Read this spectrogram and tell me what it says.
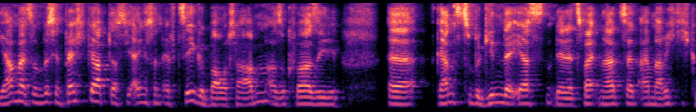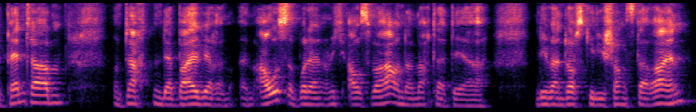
Die haben halt so ein bisschen Pech gehabt, dass sie eigentlich so ein FC gebaut haben, also quasi äh, ganz zu Beginn der ersten, der, der zweiten Halbzeit einmal richtig gepennt haben und dachten, der Ball wäre im, Aus, obwohl er noch nicht aus war. Und dann macht halt der Lewandowski die Chance da rein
